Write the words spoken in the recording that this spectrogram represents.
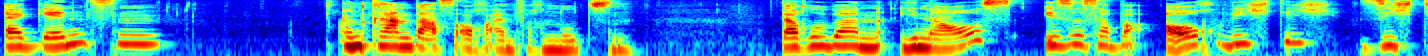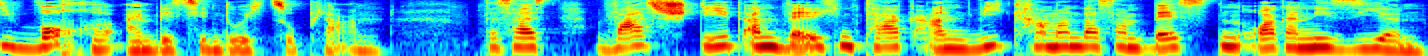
ergänzen und kann das auch einfach nutzen. Darüber hinaus ist es aber auch wichtig, sich die Woche ein bisschen durchzuplanen. Das heißt, was steht an welchem Tag an? Wie kann man das am besten organisieren?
